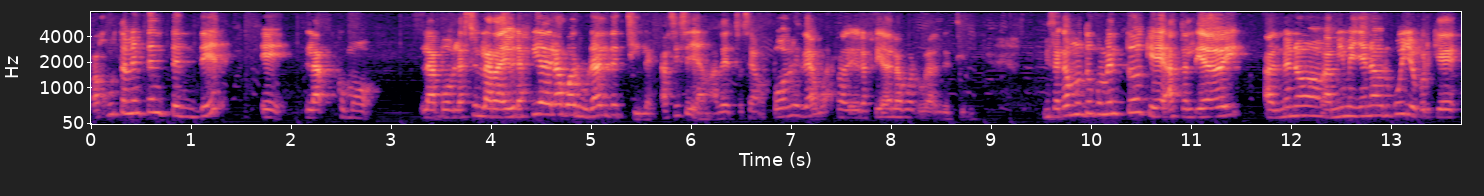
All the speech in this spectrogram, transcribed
para justamente entender eh, la, como la población, la radiografía del agua rural de Chile, así se llama, de hecho, se llama Pobres de Agua, radiografía del agua rural de Chile. Y sacamos un documento que hasta el día de hoy, al menos a mí me llena de orgullo, porque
